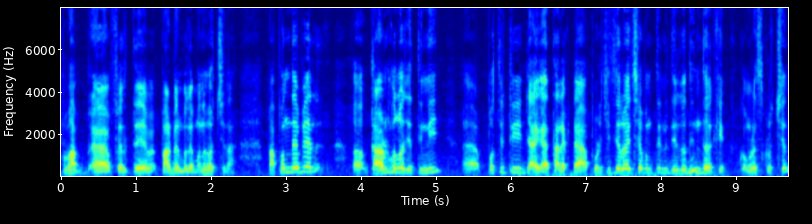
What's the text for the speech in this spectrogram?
প্রভাব ফেলতে পারবেন বলে মনে হচ্ছে না। পাপন দেবের কারণ হলো যে তিনি প্রতিটি জায়গায় তার একটা পরিচিতি রয়েছে এবং তিনি দীর্ঘদিন ধরে কংগ্রেস করছেন।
